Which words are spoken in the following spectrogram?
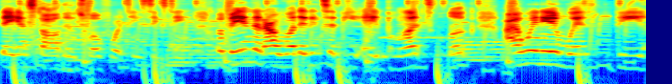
they install them 12 14 16 but being that I wanted it to be a blunt look I went in with the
